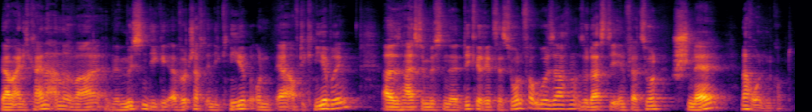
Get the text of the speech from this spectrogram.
wir haben eigentlich keine andere Wahl. Wir müssen die Wirtschaft in die Knie und ja, auf die Knie bringen. Also das heißt, wir müssen eine dicke Rezession verursachen, sodass die Inflation schnell nach unten kommt.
